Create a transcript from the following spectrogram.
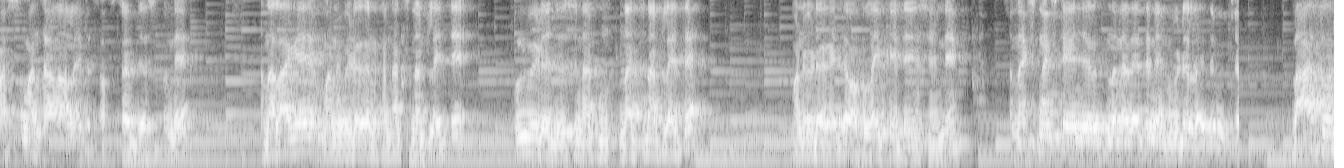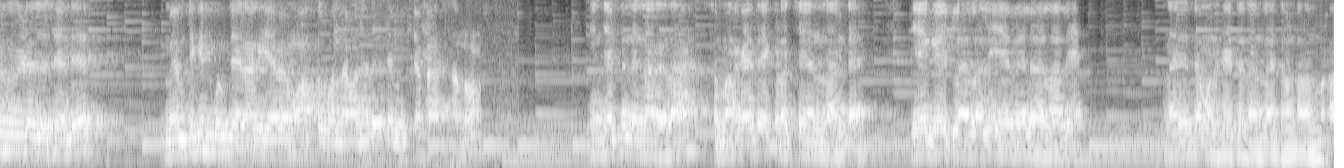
ఫస్ట్ మన ఛానల్ అయితే సబ్స్క్రైబ్ చేసుకోండి. అండ్ అలాగే మన వీడియో కనుక నచ్చినట్లయితే ఫుల్ వీడియో చూసి నచ్చినట్లయితే మన వీడియోకి అయితే ఒక లైక్ అయితే వేసేయండి. సో నెక్స్ట్ నెక్స్ట్ ఏం జరుగుతుంది అనేది అయితే నేను వీడియోలో అయితే మీకు లాస్ట్ వరకు వీడియో చూసేయండి. మేము టికెట్ బుక్ చేయడానికి ఏమేమి వాస్తులు పొందామనేది అయితే మీకు చెప్పేస్తాను. నేను చెప్పింది విన్నారు కదా? సో మనకైతే ఇక్కడ వచ్చే అంటే ఏ గేట్లో వెళ్ళాలి ఏ వేలో వెళ్ళాలి అనేది అయితే మనకైతే దాంట్లో అయితే ఉంటుంది అనమాట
